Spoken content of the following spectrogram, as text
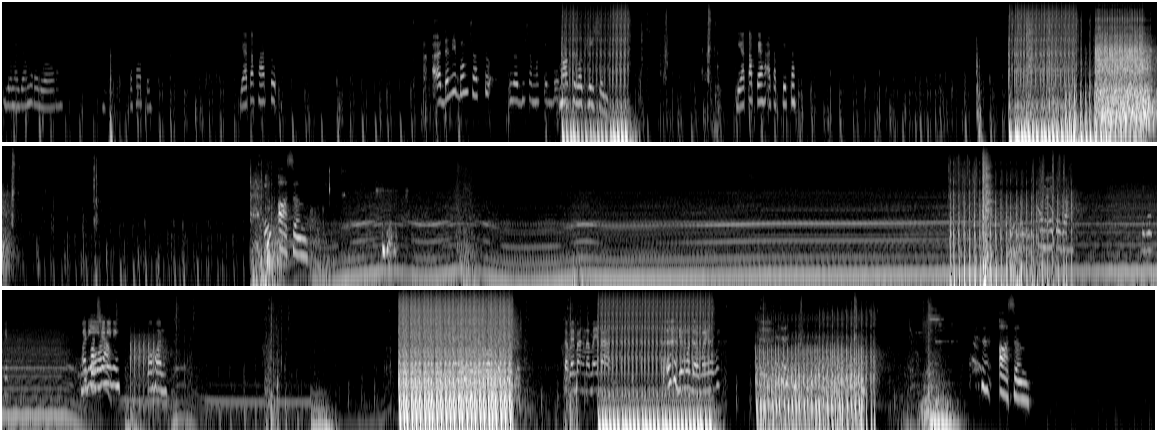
di rumah jamur ya dua orang. Ke satu. Di atap satu. A- Ada nih bom satu. Nggak bisa pakai bom. Mark the location. Di atap ya, atap kita. Awesome. Mana itu bang? Di bukit. Di pohon. ini nih. Pohon. Damai bang, damai bang. Dia mau damai apa? Awesome.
